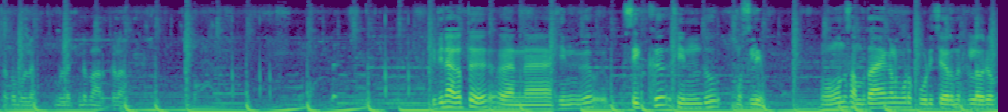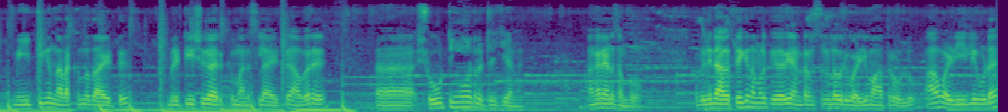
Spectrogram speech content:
ഇതൊക്കെ ബുള്ളറ്റ് ബുള്ളറ്റിന്റെ മാർക്കുകളാണ്. ഇതിനകത്ത് പിന്നെ ഹിന്ദു സിഖ് ഹിന്ദു മുസ്ലിം മൂന്ന് സമുദായങ്ങളും കൂടെ കൂടി ചേർന്നിട്ടുള്ള ഒരു മീറ്റിംഗ് നടക്കുന്നതായിട്ട് ബ്രിട്ടീഷുകാർക്ക് മനസ്സിലായിട്ട് അവർ ഷൂട്ടിംഗ് ഓർഡർ ഇട്ടിരിക്കുകയാണ്. അങ്ങനെയാണ് സംഭവം. അപ്പൊ ഇതിന്റെ അകത്തേക്ക് നമ്മൾ കയറി എൻട്രൻസിലുള്ള ഒരു വഴി മാത്രമേ ഉള്ളൂ. ആ വഴിയിലൂടെ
